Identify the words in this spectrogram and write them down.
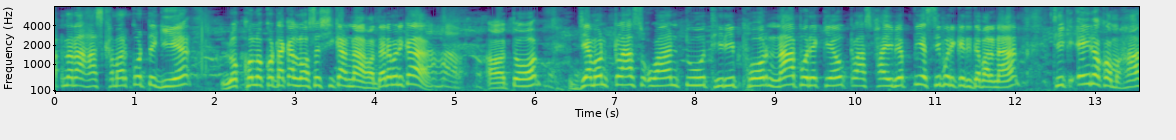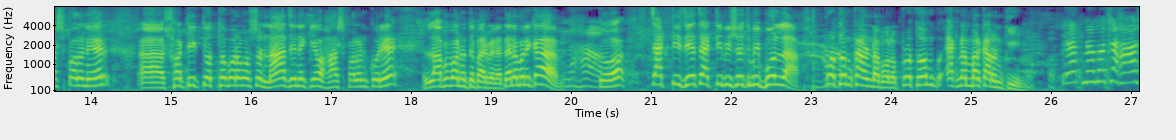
আপনারা হাঁস খামার করতে গিয়ে লক্ষ লক্ষ টাকা লসের শিকার না হন তাই না মনিকা? তো যেমন class one two three four না পড়ে কেউ ক্লাস ফাইভে পিএসসি পরীক্ষা দিতে পারে না ঠিক এই রকম হাঁস পালনের সঠিক তথ্য পরামর্শ না জেনে কেউ হাঁস পালন করে লাভবান হতে পারবে না। তাই না মনিকা? হ্যাঁ। তো চারটি যে চারটি বিষয় তুমি বললা প্রথম কারণটা বলো। প্রথম এক নাম্বার কারণ কি? এক নাম্বার হচ্ছে হাঁস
